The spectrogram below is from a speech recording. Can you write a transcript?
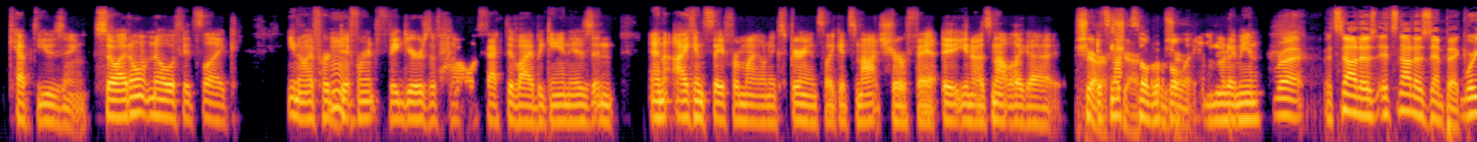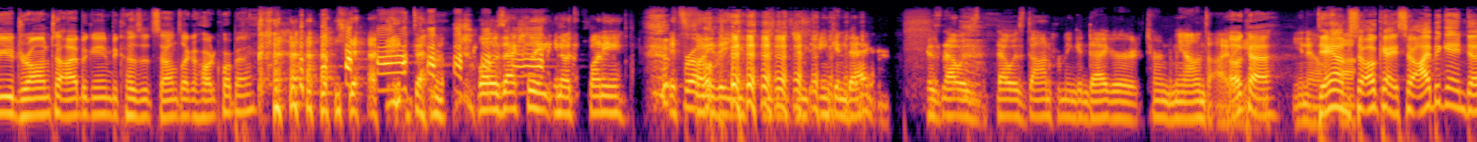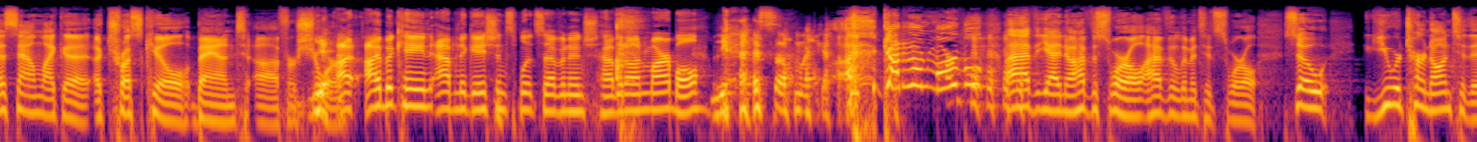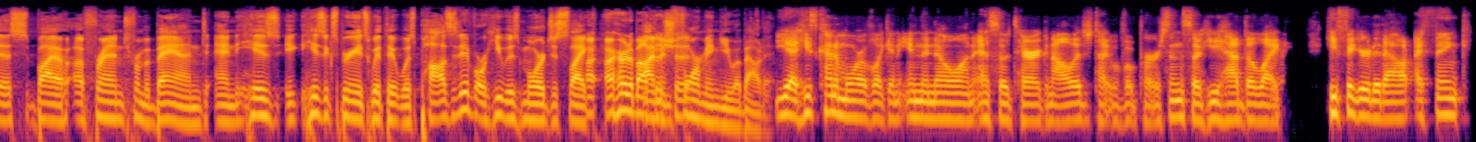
kept using. So I don't know if it's like, you know, I've heard Hmm. different figures of how effective Ibogaine is, and and I can say from my own experience, like it's not sure fit. You know, it's not like a, Sure, it's not sure, silver sure. bullet. You know what I mean? Right. It's not Oz- it's not Ozempic. Were you drawn to Ibogaine because it sounds like a hardcore band? yeah, definitely. Well, it was actually, you know, it's funny. It's Bro. funny that you mentioned Ink and Dagger because that was that was Don from Ink and Dagger turned me on to Ibogaine. Okay. you know. Damn. uh, so okay. So Ibogaine does sound like a, a Trustkill band uh, for sure. I, Ibogaine abnegation split seven inch. Have it on marble. yes. Oh my god. got it on marble. I have the, yeah, no, I have the swirl. I have the limited swirl. So you were turned on to this by a, a friend from a band, and his his experience with it was positive, or he was more just like I, I heard about I'm this shit. informing you about it. Yeah, he's kind of more of like an in the know on esoteric knowledge type of a person. So he had to like he figured it out. I think,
